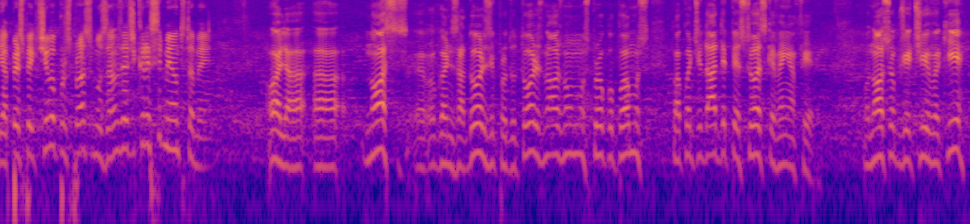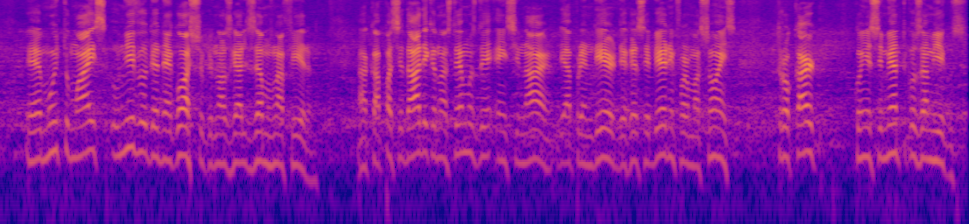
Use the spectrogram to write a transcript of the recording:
E a perspectiva para os próximos anos é de crescimento também. Olha, uh, nós, eh, organizadores e produtores, nós não nos preocupamos com a quantidade de pessoas que vêm à feira. O nosso objetivo aqui é muito mais o nível de negócio que nós realizamos na feira a capacidade que nós temos de ensinar, de aprender, de receber informações, trocar conhecimento com os amigos.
